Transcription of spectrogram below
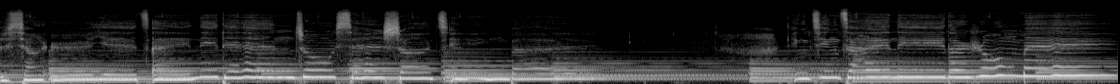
只想日夜在你殿中献上敬拜，定睛在你的容眉，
